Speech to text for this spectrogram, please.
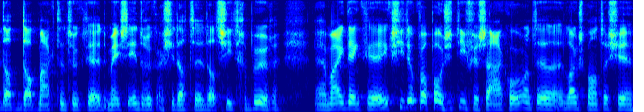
Dat, dat maakt natuurlijk de, de, meeste indruk als je dat, dat ziet gebeuren. maar ik denk, ik zie het ook wel positieve zaken hoor. Want langzamerhand als je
